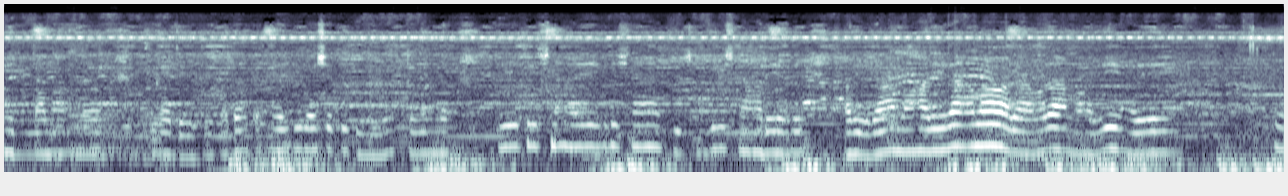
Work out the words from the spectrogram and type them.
নিত্যানন্দ দাদা হরি বসতি গোবিন্দ হরে কৃষ্ণ হরে কৃষ্ণ কৃষ্ণ কৃষ্ণ, হরে হরে হরে রাম হরে রাম রাম রাম, হরে হরে। তো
